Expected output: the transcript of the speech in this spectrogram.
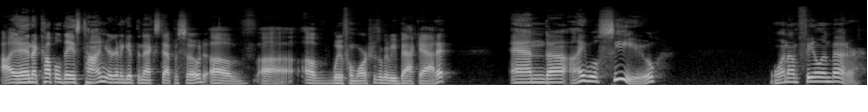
Uh, in a couple days' time, you're going to get the next episode of uh, of Waveform Orchards. We're going to be back at it, and uh, I will see you when I'm feeling better.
